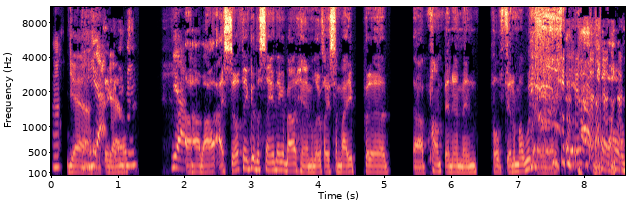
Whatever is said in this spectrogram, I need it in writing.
Uh, yeah. Yeah. Mm-hmm. Yeah. Um, I, I, still think of the same thing about him. It looks like somebody put a uh, pump in him and pulled, fit him up with air. um,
